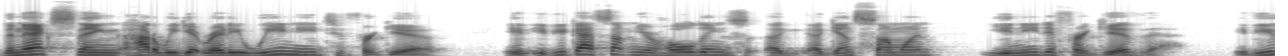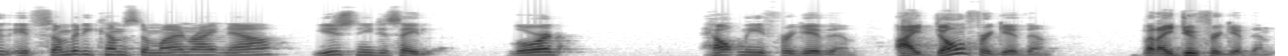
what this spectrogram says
The next thing, how do we get ready? We need to forgive. If, you got something you're holding against someone, you need to forgive that. If you, if somebody comes to mind right now, you just need to say, Lord, help me forgive them. I don't forgive them, but I do forgive them.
